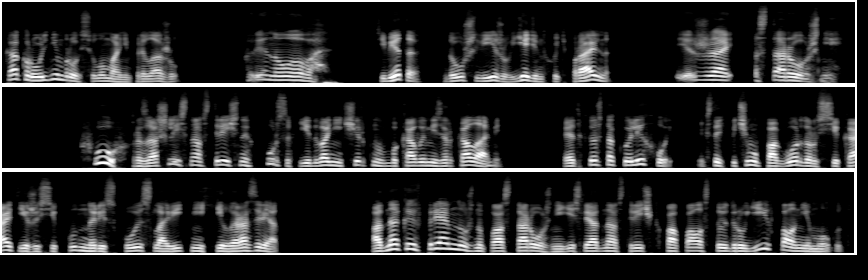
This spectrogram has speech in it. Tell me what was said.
Как руль не бросил, ума не приложу. «Хреново». «Тебе-то?» Да уж вижу, едем хоть правильно? Езжай осторожней. Фух, разошлись на встречных курсах, едва не чиркнув боковыми зеркалами. Это кто ж такой лихой? И, кстати, почему по городу рассекает, ежесекундно рискуя словить нехилый разряд? Однако и впрямь нужно поосторожнее, если одна встречка попалась, то и другие вполне могут.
